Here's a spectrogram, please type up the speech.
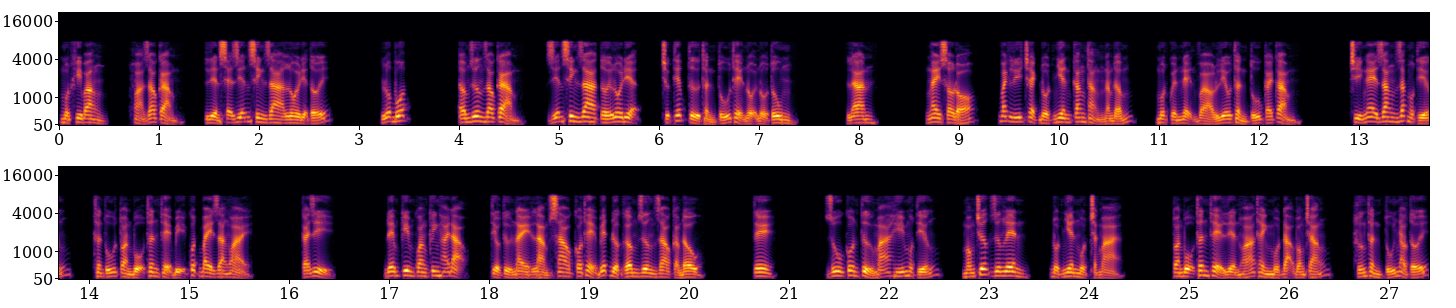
một khi băng, hỏa giao cảm liền sẽ diễn sinh ra lôi điện tới. Lốp bút. Âm dương giao cảm diễn sinh ra tới lôi điện, trực tiếp từ thần tú thể nội nổ tung. Lan. Ngay sau đó, bách lý trạch đột nhiên căng thẳng nằm đấm, một quyền nện vào liêu thần tú cái cảm. Chỉ nghe răng rắc một tiếng, thần tú toàn bộ thân thể bị quất bay ra ngoài. Cái gì? Đêm kim quang kinh hãi đạo, tiểu tử này làm sao có thể biết được âm dương giao cảm đâu? T. Du côn tử mã hí một tiếng, móng trước dương lên, đột nhiên một chặt mà. Toàn bộ thân thể liền hóa thành một đạo bóng trắng, hướng thần tú nhào tới.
